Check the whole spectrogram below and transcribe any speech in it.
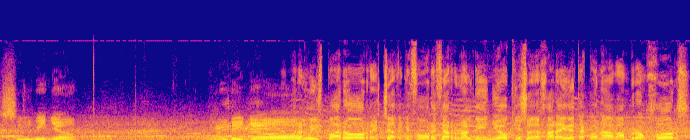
Silviño. Ronaldinho. El disparo, rechace que favorece a Ronaldinho. Quiso dejar ahí de tacón a Van Bronhorst.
